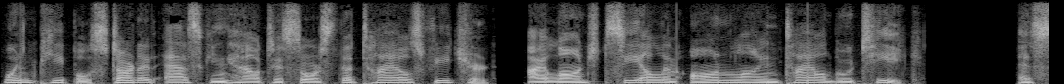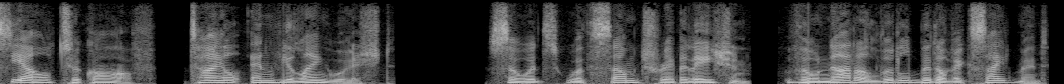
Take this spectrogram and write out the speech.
When people started asking how to source the tiles featured, I launched CL an online tile boutique. As CL took off, tile envy languished so it's with some trepidation, though not a little bit of excitement,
